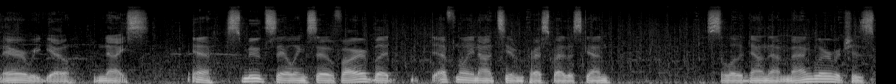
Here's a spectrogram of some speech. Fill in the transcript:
There we go. Nice. Yeah, smooth sailing so far, but definitely not too impressed by this gun. Slowed down that Mangler, which is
